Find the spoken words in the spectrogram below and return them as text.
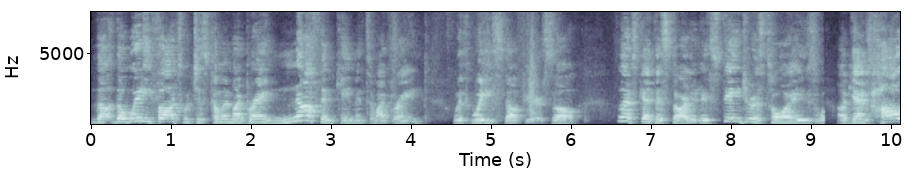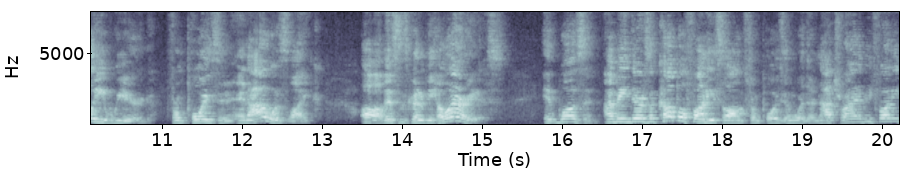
the, the witty thoughts would just come in my brain. Nothing came into my brain with witty stuff here. So let's get this started. It's Dangerous Toys against Hollyweird from Poison. And I was like, oh, this is going to be hilarious. It wasn't. I mean, there's a couple funny songs from Poison where they're not trying to be funny.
